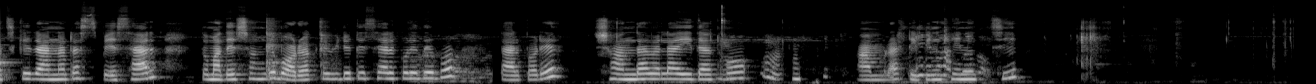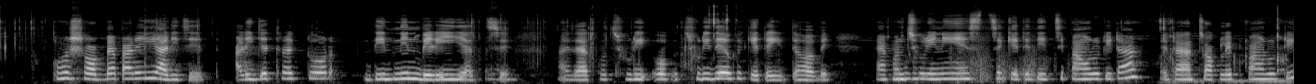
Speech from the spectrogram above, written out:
আজকে রান্নাটা স্পেশাল। তোমাদের সঙ্গে বড় একটা ভিডিওতে শেয়ার করে দেব। তারপরে সন্ধ্যাবেলা এই দেখো, আমরা টিফিন খেয়ে নিচ্ছি। ও সব ব্যাপারেই আরিজেত। আরিজেতটা একটু ওর দিন দিন বেড়েই যাচ্ছে। আর দেখো ছুরি, ও ছুরি দিয়ে ওকে কেটে দিতে হবে। এখন ছুরি নিয়ে এসছে, কেটে দিচ্ছি পাউরুটিটা। এটা চকলেট পাউরুটি।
